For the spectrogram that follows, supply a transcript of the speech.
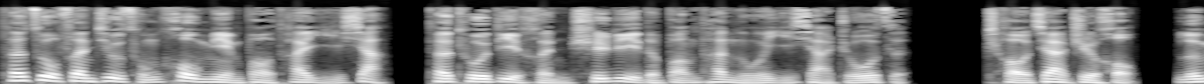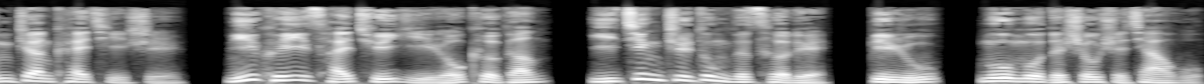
他做饭就从后面抱他一下，他拖地很吃力的帮他挪一下桌子。吵架之后，冷战开启时，你可以采取以柔克刚、以静制动的策略，比如默默的收拾家务、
